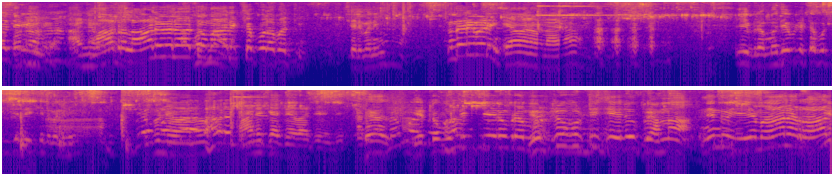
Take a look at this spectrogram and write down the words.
గట్టల తిరిగి. మాటలు ఆడవేలాతో మారిక్ష చెలిమని సుందరిమణి. నాయన ఈ బ్రహ్మదేవుడు అంటే కాదు ఎట్లు బ్రహ్మ? ఎట్లు పుట్టించేను బ్రహ్మ? నిన్ను ఏమాన రాదు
